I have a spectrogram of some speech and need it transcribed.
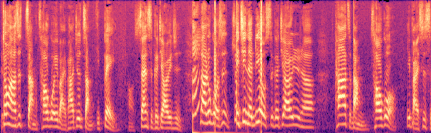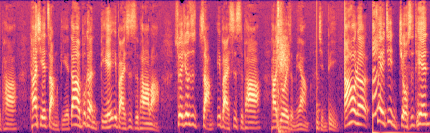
通常是涨超过一百趴，就涨一倍。好，三十个交易日。那如果是最近的六十个交易日呢？它涨超过一百四十趴，它写涨跌，当然不可能跌一百四十趴嘛，所以就是涨一百四十趴，它就会怎么样？紧闭。然后呢，最近九十天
